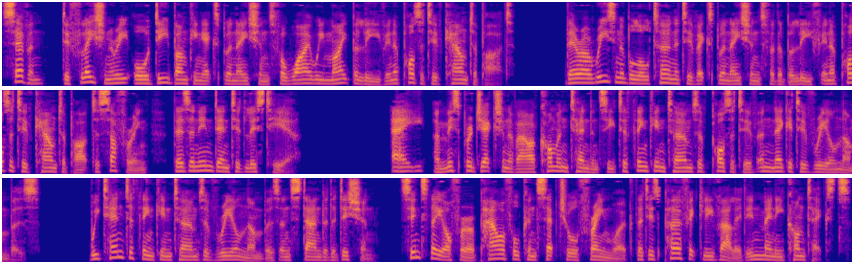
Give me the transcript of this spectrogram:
7. Deflationary or debunking explanations for why we might believe in a positive counterpart. There are reasonable alternative explanations for the belief in a positive counterpart to suffering, there's an indented list here. A. A misprojection of our common tendency to think in terms of positive and negative real numbers. We tend to think in terms of real numbers and standard addition, since they offer a powerful conceptual framework that is perfectly valid in many contexts.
